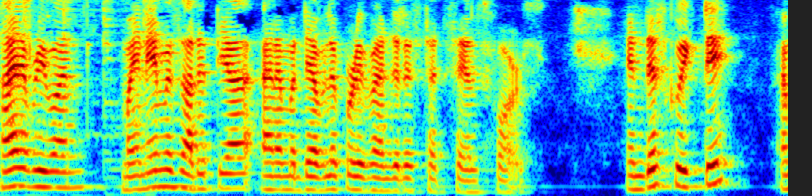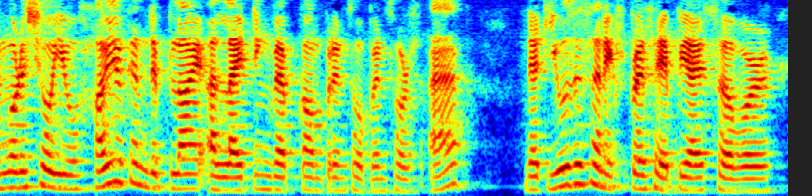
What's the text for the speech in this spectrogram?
Hi everyone, my name is Aditya and I'm a developer evangelist at Salesforce. In this quick tip, I'm going to show you how you can deploy a Lightning Web Components open source app that uses an Express API server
